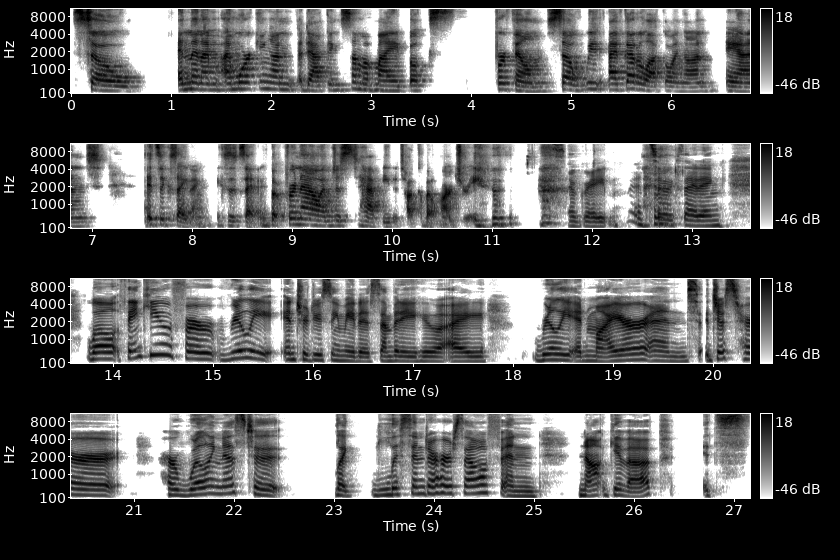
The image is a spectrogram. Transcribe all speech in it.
So, and then I'm, I'm working on adapting some of my books for film. So we, I've got a lot going on and it's exciting. It's exciting. But for now, I'm just happy to talk about Marjorie. so great. It's so exciting. Well, thank you for really introducing me to somebody who I really admire and just her her willingness to like listen to herself and not give up. It's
